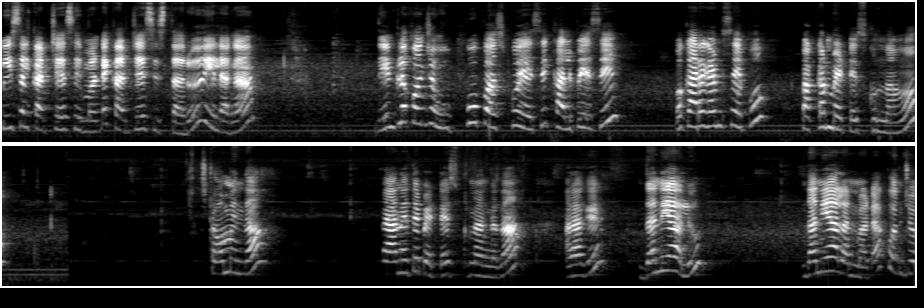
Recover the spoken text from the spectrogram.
పీసులు కట్ చేసి ఇవ్వమంటే కట్ చేసి ఇస్తారు ఇలాగా. దీంట్లో కొంచెం ఉప్పు పసుపు వేసి కలిపేసి ఒక అరగంట సేపు పక్కన పెట్టేసుకుందాము. స్టవ్ మీద ప్యాన్ అయితే పెట్టేసుకున్నాం కదా. అలాగే ధనియాలు ధనియాలు అనమాట కొంచెం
